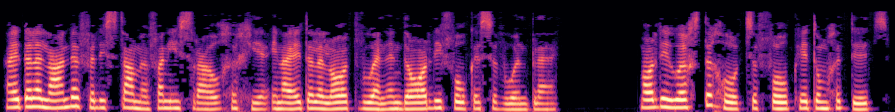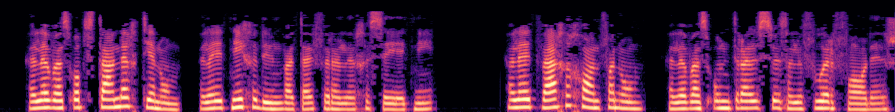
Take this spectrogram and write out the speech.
Hij het hulle lande vir die stammen van Israël gegee en hy het hulle laat woon in daar die volkese woonplek. Maar die hoogste Godse volk het om getoets, hulle was opstandig teen hom, hulle het nie gedoen wat hij vir hulle gesê het nie. Hulle het weggegaan van hom, hulle was ontrouw soos hulle voorvaders.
